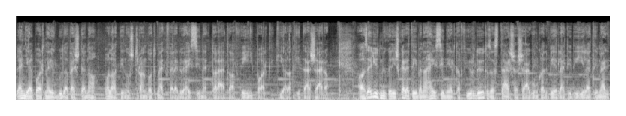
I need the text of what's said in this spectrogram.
Lengyel partnerük Budapesten a Palatinus strandot megfelelő helyszínnek találta a fénypark kialakítására. Az együttműködés keretében a helyszínért a fürdőt, azaz társaságunkat bérleti díj illeti meg,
